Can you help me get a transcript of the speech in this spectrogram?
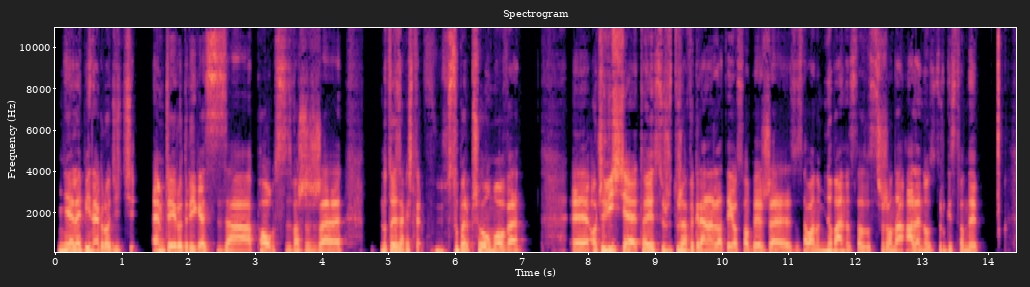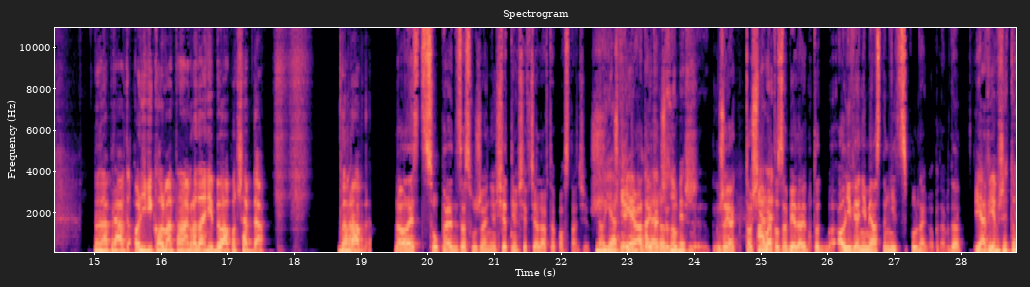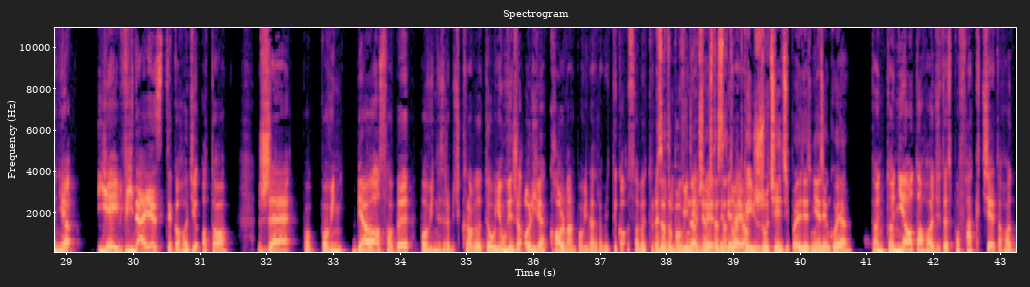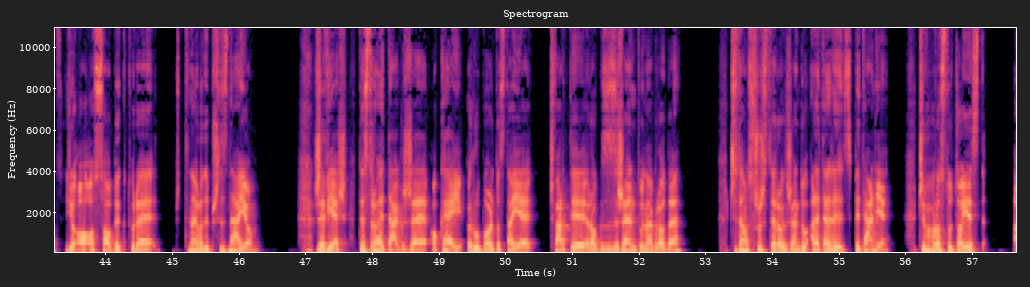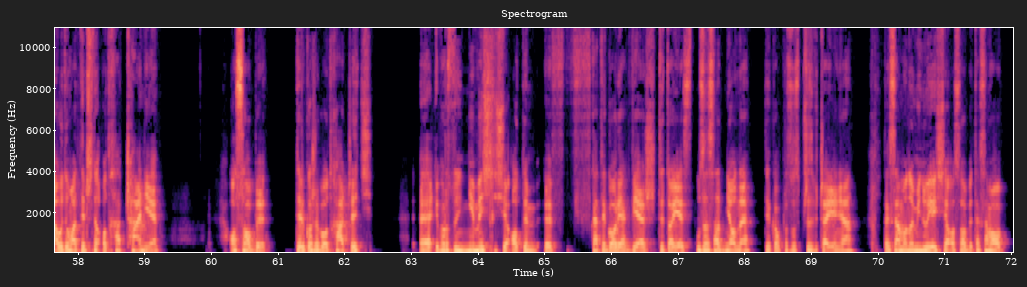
nie lepiej nagrodzić MJ Rodriguez za Pose, zwłaszcza, że no to jest jakieś super przełomowe. E, oczywiście to jest już duża wygrana dla tej osoby, że została nominowana, została dostrzeżona, ale no z drugiej strony no naprawdę Oliwii Colman ta nagroda nie była potrzebna. Naprawdę. No ona jest super, zasłużenie, świetnie się wciela w tę postać już. No ja już nie wiem, gadaj, ale tak, rozumiesz... Że, to, że jak ktoś nie ale... ma, to zabiera. To Oliwia nie miała z tym nic wspólnego, prawda? Ja wiem, że to nie jej wina jest, tylko chodzi o to, że po, powin... białe osoby powinny zrobić krok do tyłu. Nie mówię, że Olivia Colman powinna zrobić, tylko osoby, które... Za to powinna wziąć tę statuetkę i rzucić i powiedzieć nie, dziękuję? To, to nie o to chodzi, to jest po fakcie. To chodzi o osoby, które te nagrody przyznają. Że wiesz, to jest trochę tak, że okej, okay, RuPaul dostaje czwarty rok z rzędu nagrodę, czy tam szósty rok z rzędu, ale teraz jest pytanie, czy po prostu to jest automatyczne odhaczanie osoby, tylko żeby odhaczyć e, i po prostu nie myśli się o tym e, w, kategoriach, wiesz, czy to jest uzasadnione, tylko po prostu z przyzwyczajenia. Tak samo nominuje się osoby, tak samo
